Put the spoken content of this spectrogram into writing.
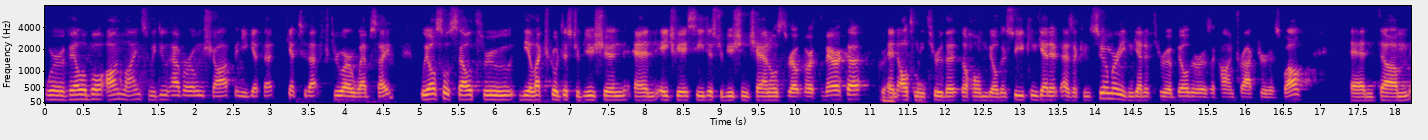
We're available online, so we do have our own shop, and you get that get to that through our website. We also sell through the electrical distribution and HVAC distribution channels throughout North America, Great. and ultimately through the the home builder. So you can get it as a consumer, you can get it through a builder as a contractor as well. And um,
